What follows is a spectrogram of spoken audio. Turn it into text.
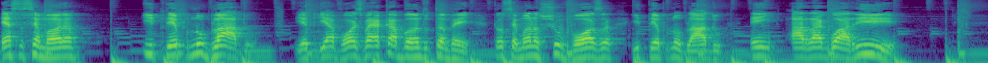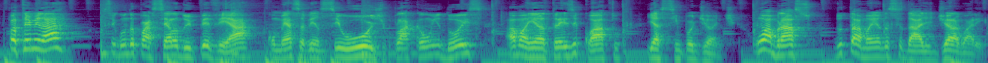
essa semana e tempo nublado. E aqui a voz vai acabando também. Então, semana chuvosa e tempo nublado em Araguari. Para terminar, segunda parcela do IPVA começa a vencer hoje, placa 1 e 2, amanhã 3 e 4 e assim por diante. Um abraço do tamanho da cidade de Araguari.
